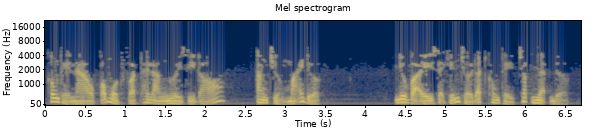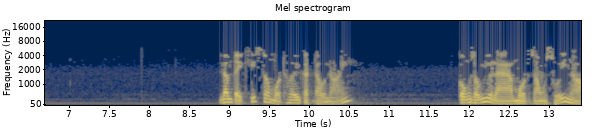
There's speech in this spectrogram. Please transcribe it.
không thể nào có một vật hay là người gì đó tăng trưởng mãi được. Như vậy sẽ khiến trời đất không thể chấp nhận được. Lâm Tịch hít sâu một hơi gật đầu nói. Cũng giống như là một dòng suối nhỏ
